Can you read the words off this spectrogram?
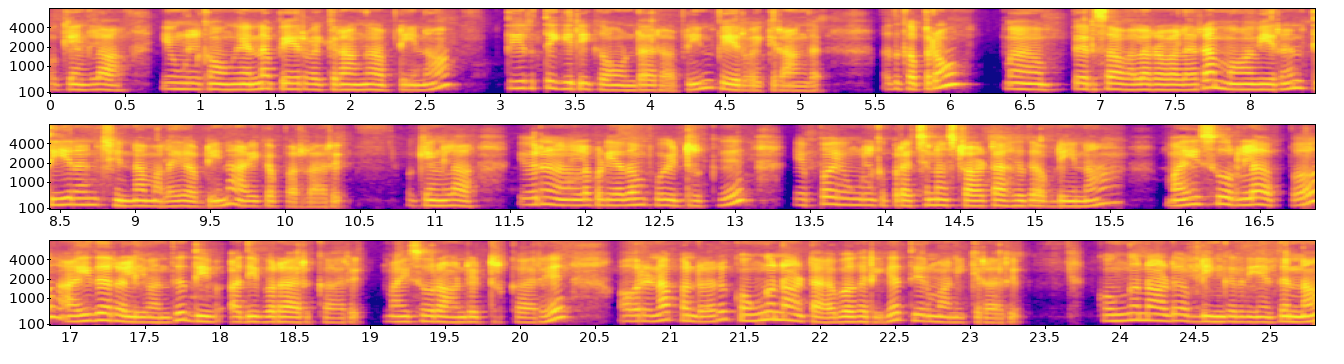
ஓகேங்களா? இவங்களுக்கு அவங்க என்ன பேர் வைக்கிறாங்க அப்படின்னா தீர்த்தகிரி கவுண்டர் அப்படின்னு பேர் வைக்கிறாங்க. அதுக்கப்புறம் பெருசாக வளர வளர மாவீரன் தீரன் சின்னமலை அப்படின்னு அழைக்கப்படுறாரு. ஓகேங்களா? இவர் நல்லபடியாக தான் போயிட்டுருக்கு. எப்போ இவங்களுக்கு பிரச்சனை ஸ்டார்ட் ஆகுது அப்படின்னா மைசூரில் அப்போ ஐதர் அலி வந்து தி அதிபராக இருக்கார். மைசூர் ஆண்டுட்ருக்காரு. அவர் என்ன பண்ணுறாரு கொங்கு நாட்டை அபகரிக்க தீர்மானிக்கிறாரு. கொங்கு நாடு அப்படிங்கிறது எதுன்னா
